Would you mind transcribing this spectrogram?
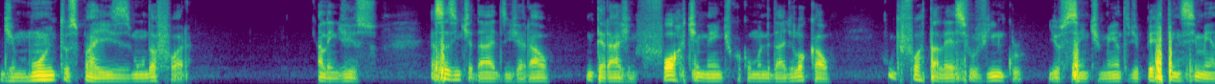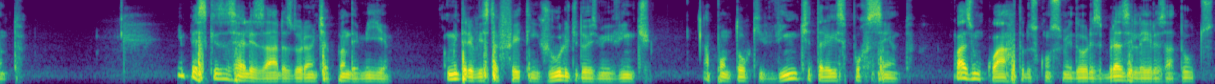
de muitos países mundo afora. Além disso, essas entidades, em geral, interagem fortemente com a comunidade local, o que fortalece o vínculo e o sentimento de pertencimento. Em pesquisas realizadas durante a pandemia, uma entrevista feita em julho de 2020 apontou que 23%, quase um quarto dos consumidores brasileiros adultos,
